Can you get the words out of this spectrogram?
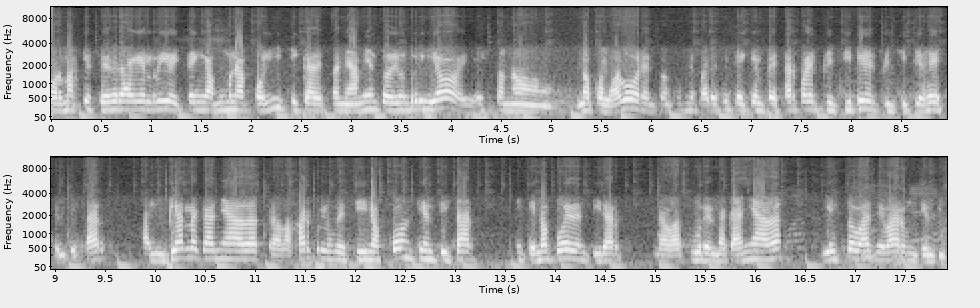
por más que se drague el río y tengas una política de saneamiento de un río, esto no, no colabora. Entonces me parece que hay que empezar por el principio y el principio es este, empezar a limpiar la cañada, trabajar con los vecinos, concientizar en que no pueden tirar la basura en la cañada y esto va a llevar un tiempito.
